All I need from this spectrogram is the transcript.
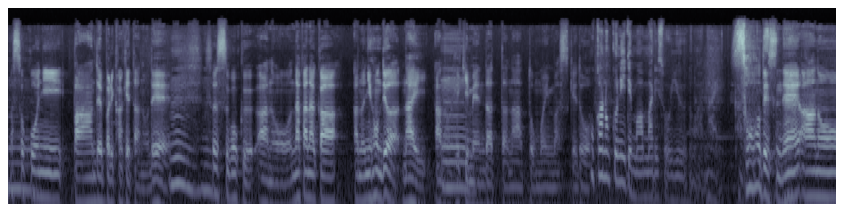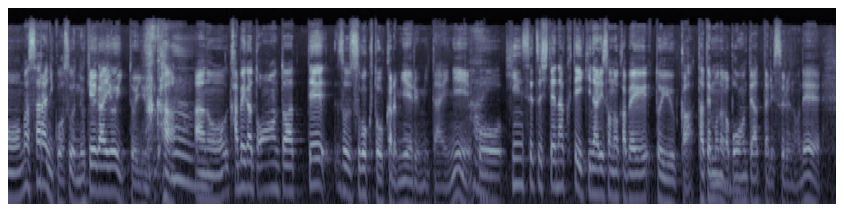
まあ、そこにバーンとやっぱりかけたので、それはすごくあのなかなかあの日本ではないあの壁面だったなと思いますけど、他の国でもあんまりそういうのはないそうですね。あの、まあ、さらにこうすごい抜けが良いというか、うん。うん、あの壁がドーンとあってそうすごく遠くから見えるみたいに、はい、こう近接してなくていきなりその壁というか建物がボーンってあったりするので、うん、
